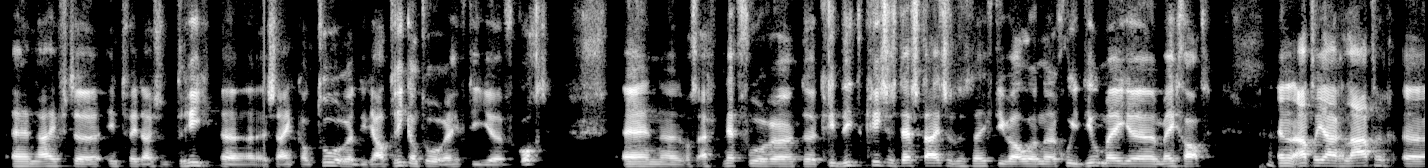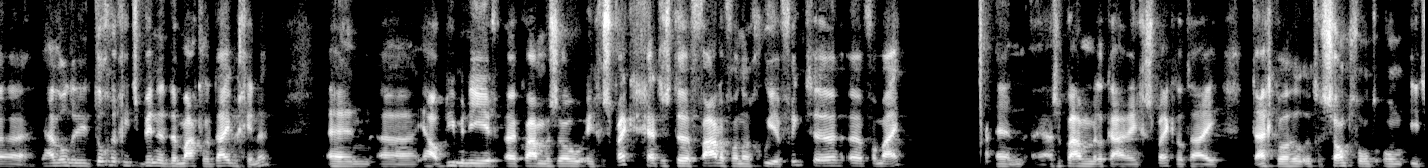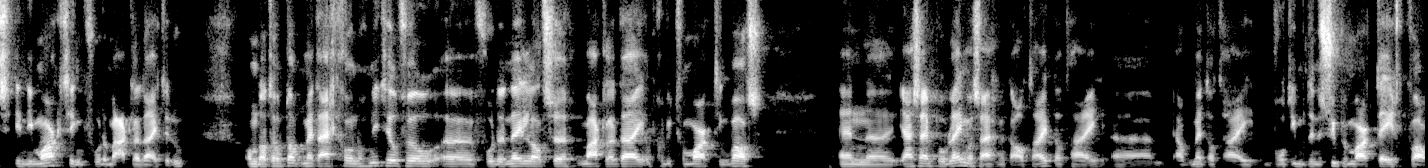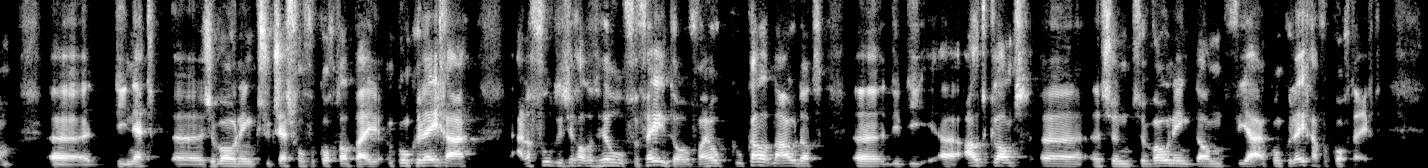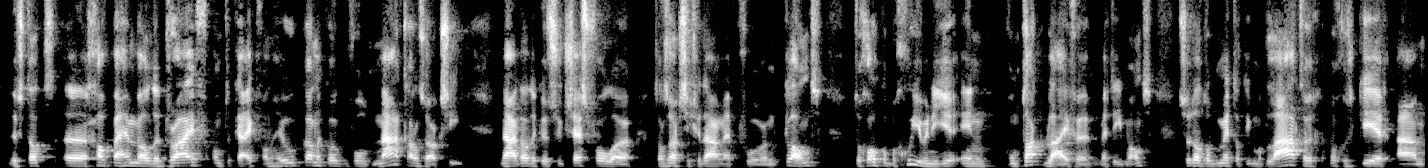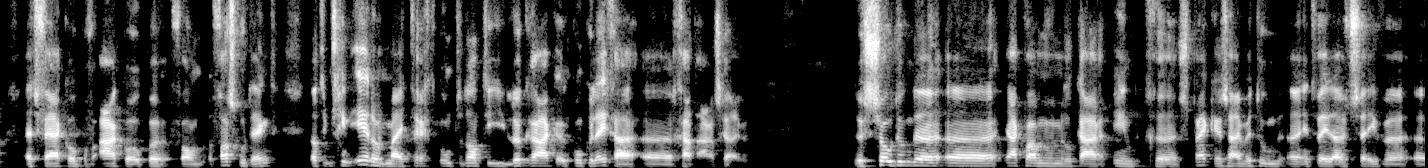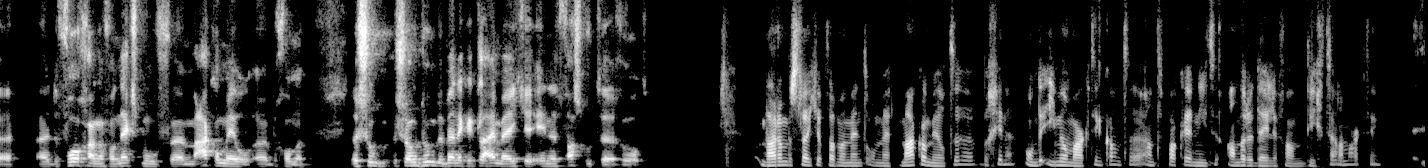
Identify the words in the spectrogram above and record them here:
en hij heeft in 2003 zijn kantoren, die hij had drie kantoren, heeft hij verkocht. En uh, dat was eigenlijk net voor uh, de kredietcrisis destijds. Dus daar heeft hij wel een uh, goede deal mee, mee gehad. En een aantal jaren later ja, wilde hij toch nog iets binnen de makelaardij beginnen. En ja, op die manier kwamen we zo in gesprek. Gert is de vader van een goede vriend van mij. En zo kwamen we met elkaar in gesprek dat hij het eigenlijk wel heel interessant vond om iets in die marketing voor de makelaardij te doen omdat er op dat moment eigenlijk gewoon nog niet heel veel voor de Nederlandse makelaardij op het gebied van marketing was. En uh, ja, zijn probleem was eigenlijk altijd dat hij, ja, op het moment dat hij bijvoorbeeld iemand in de supermarkt tegenkwam, die net zijn woning succesvol verkocht had bij een conculega, ja, dan voelde hij zich altijd heel vervelend over. Hoe, kan het nou dat die, die oud-klant zijn, zijn woning dan via een conculega verkocht heeft? Dus dat gaf bij hem wel de drive om te kijken van hoe kan ik ook bijvoorbeeld na transactie, nadat ik een succesvolle transactie gedaan heb voor een klant, toch ook op een goede manier in contact blijven met iemand. Zodat op het moment dat iemand later nog eens een keer aan het verkopen of aankopen van vastgoed denkt, dat hij misschien eerder bij mij terechtkomt dan dat hij lukraak een collega uh, gaat aanschrijven. Dus zodoende uh, ja, kwamen we met elkaar in gesprek en zijn we toen uh, in 2007 uh, de voorganger van Nextmove, Makelmail, begonnen. Dus zo, zodoende ben ik een klein beetje in het vastgoed gerold. Waarom besloot je op dat moment om met Makelmail te beginnen? Om de e-mail-marketingkant aan te pakken en niet andere delen van digitale marketing?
